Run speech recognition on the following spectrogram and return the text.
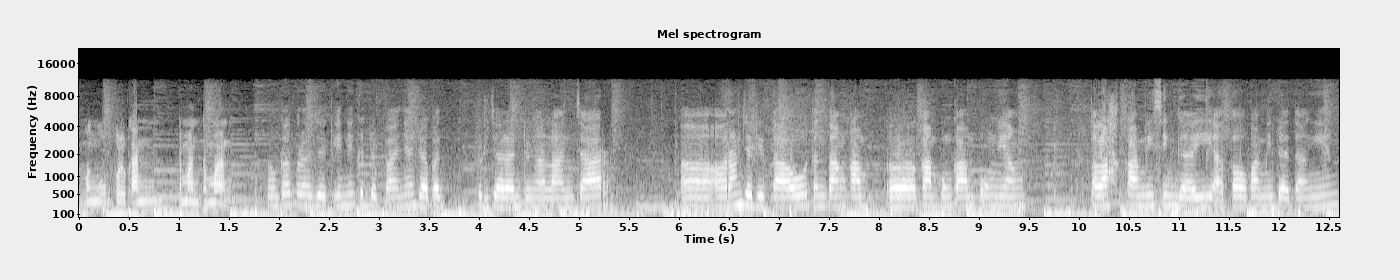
mengumpulkan teman-teman Semoga proyek ini ke depannya dapat berjalan dengan lancar. Eh, orang jadi tahu tentang eh, kampung-kampung yang telah kami singgahi atau kami datangin.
